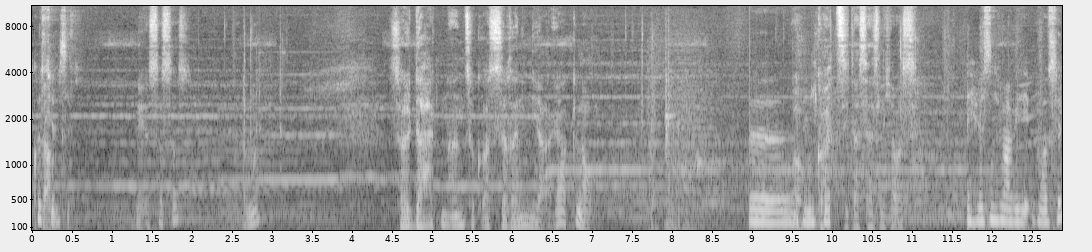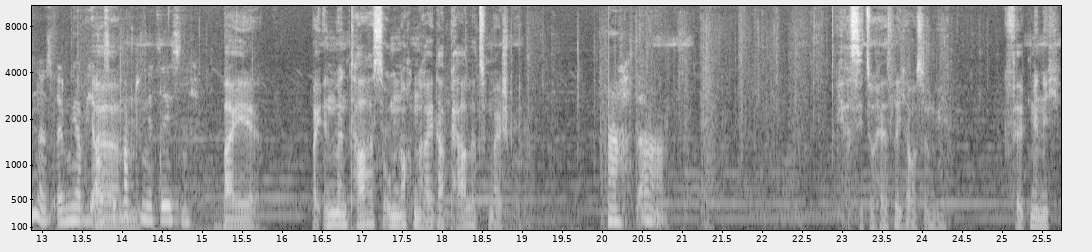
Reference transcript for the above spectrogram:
Kostümset. Nee, ist das das? Warte mal. Soldatenanzug aus Serenia. Ja, genau. Äh, Oh. Gott, sieht das hässlich aus. Ich weiß nicht mal, wo es hin ist. Irgendwie habe ich Ähm. ausgepackt und jetzt sehe ich es nicht. Bei, bei Inventar hast du oben noch einen Reiter Perle zum Beispiel. Ach, da. Ja, das sieht so hässlich aus irgendwie. Gefällt mir nicht.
